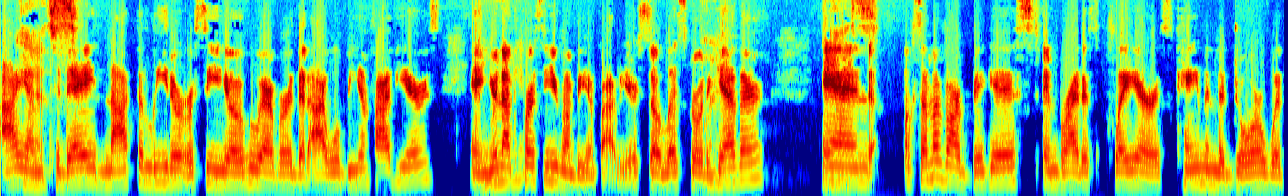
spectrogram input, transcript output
I yes. am today not the leader or CEO or whoever that I will be in five years. And you're not the person you're going to be in five years. So let's grow right. together. Yes. And some of our biggest and brightest players came in the door with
